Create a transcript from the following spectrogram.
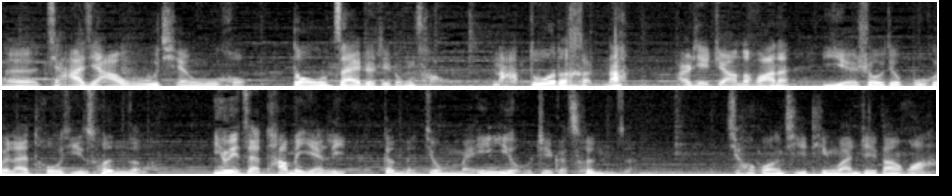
呃，家家屋前屋后都栽着这种草，那多得很呐。而且这样的话呢，野兽就不会来偷袭村子了，因为在他们眼里根本就没有这个村子。”焦光奇听完这番话，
